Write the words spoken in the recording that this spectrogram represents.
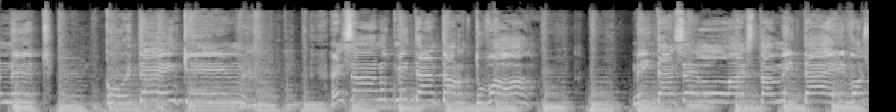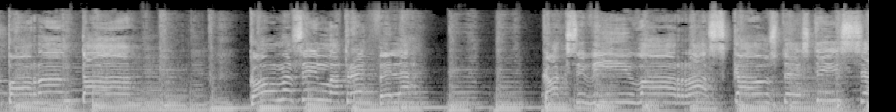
Nyt kuitenkin. En saanut mitään tarttuvaa. Mitään sellaista, mitä ei vois parantaa. Kolmasilla treffeillä. Kaksi viivaa raskaustestissä.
